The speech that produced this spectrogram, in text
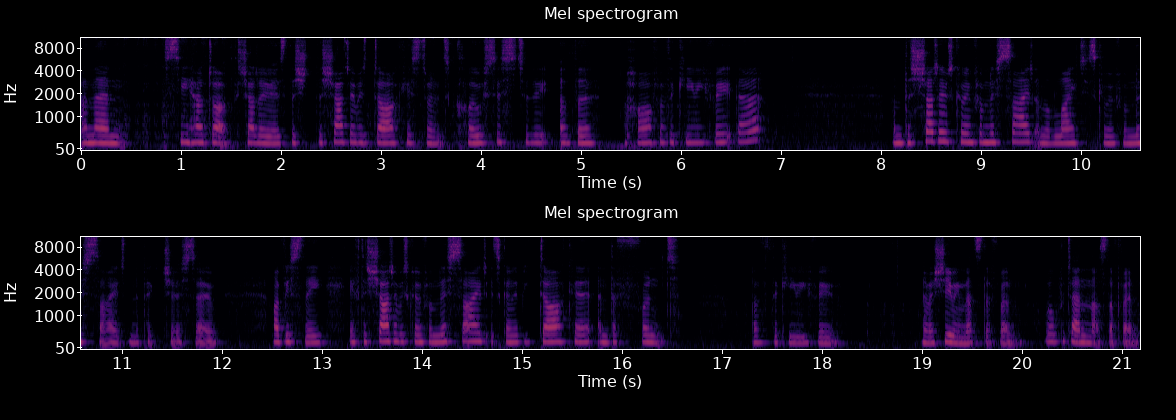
and then see how dark the shadow is. The, sh the shadow is darkest when it's closest to the other half of the kiwi fruit there. And the shadow is coming from this side and the light is coming from this side in the picture. So obviously if the shadow is coming from this side, it's going to be darker and the front of the kiwi fruit. I'm assuming that's the front. We'll pretend that's the front.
